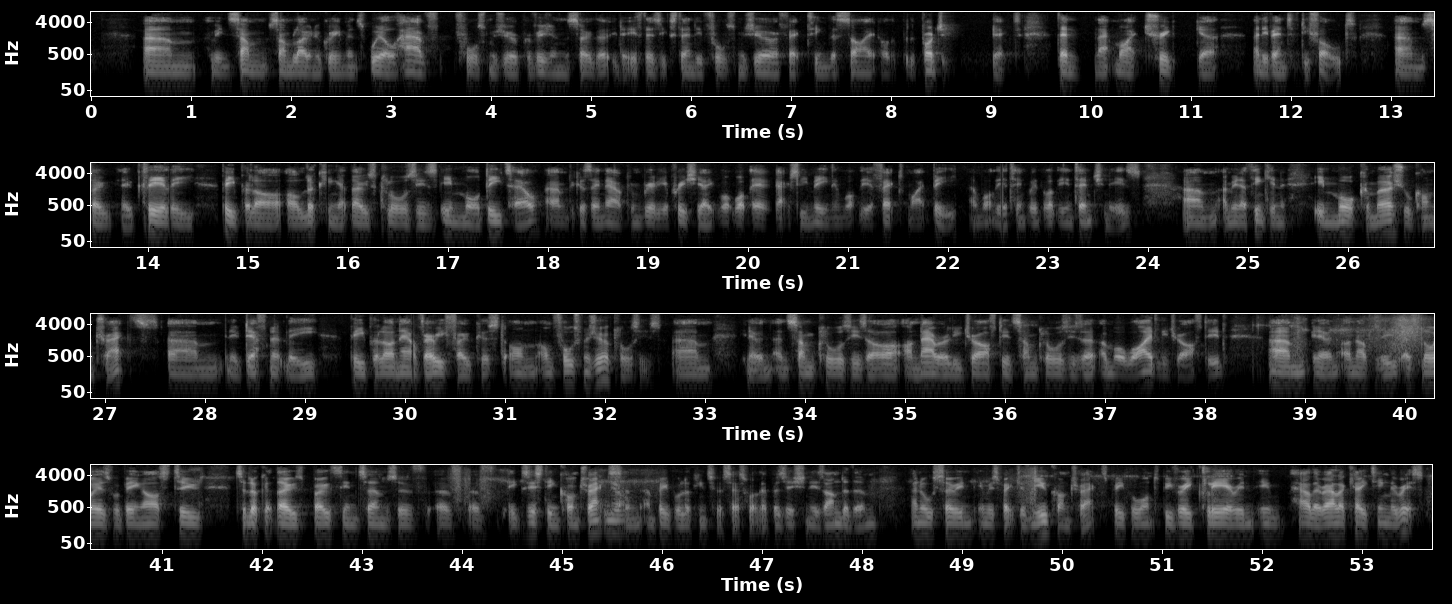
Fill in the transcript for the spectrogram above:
Um, I mean, some some loan agreements will have force majeure provisions, so that if there's extended force majeure affecting the site or the, the project, then that might trigger an event of default. Um, so you know, clearly, people are, are looking at those clauses in more detail um, because they now can really appreciate what, what they actually mean and what the effect might be and what the intent what the intention is. Um, I mean, I think in in more commercial contracts, um, you know, definitely people are now very focused on on force majeure clauses. Um, you know, and, and, some clauses are are narrowly drafted, some clauses are, are more widely drafted. Um, you know, and, and, obviously, as lawyers, we're being asked to to look at those both in terms of of, of existing contracts yeah. and, and, people looking to assess what their position is under them, and also in, in respect of new contracts, people want to be very clear in, in how they're allocating the risk.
